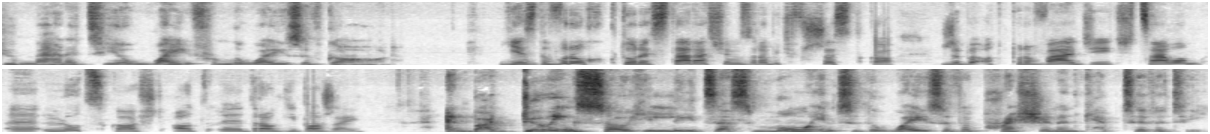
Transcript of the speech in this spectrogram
humanity away from the ways of God. Jest wróg, który stara się zrobić wszystko, żeby odprowadzić całą y, ludzkość od y, drogi Bożej. And by doing so, he leads us more into the ways of oppression and captivity.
